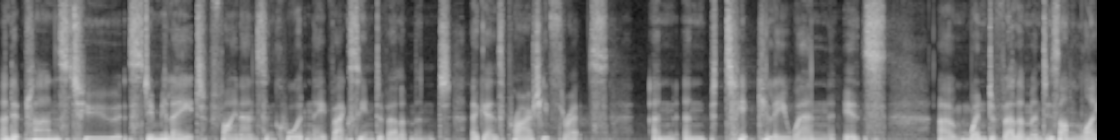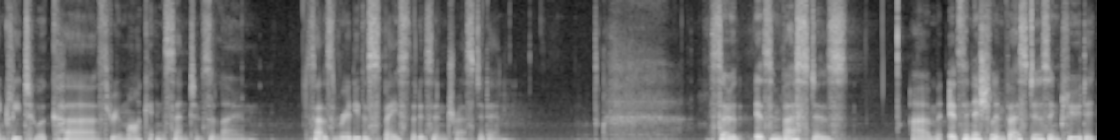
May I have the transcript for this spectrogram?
and it plans to stimulate, finance and coordinate vaccine development against priority threats, and, and particularly when, it's, um, when development is unlikely to occur through market incentives alone. So that's really the space that it's interested in. So its investors. Um, its initial investors included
